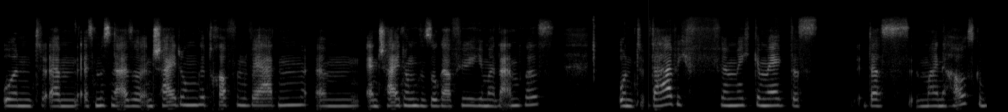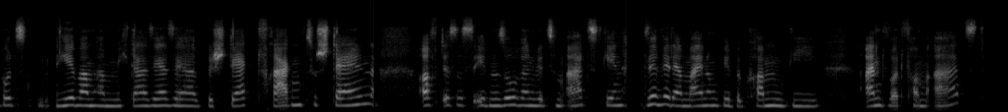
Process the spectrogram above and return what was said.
Und ähm, es müssen also Entscheidungen getroffen werden, ähm, Entscheidungen sogar für jemand anderes. Und da habe ich für mich gemerkt, dass dass meine Hausgeburtshebammen haben mich da sehr, sehr bestärkt, Fragen zu stellen. Oft ist es eben so, wenn wir zum Arzt gehen, sind wir der Meinung, wir bekommen die Antwort vom Arzt.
